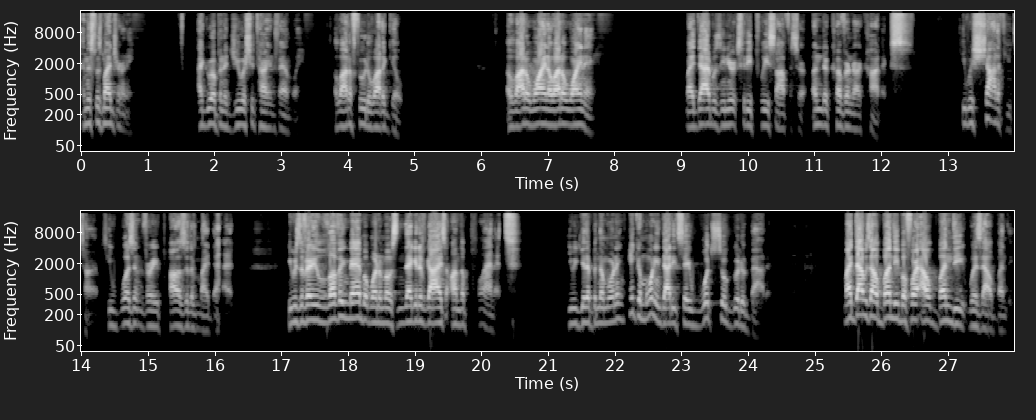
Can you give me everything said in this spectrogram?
And this was my journey. I grew up in a Jewish Italian family. A lot of food, a lot of guilt. A lot of wine, a lot of whining. My dad was a New York City police officer, undercover narcotics. He was shot a few times. He wasn't very positive, my dad. He was a very loving man, but one of the most negative guys on the planet. You would get up in the morning, hey, good morning, dad. He'd say, what's so good about it? My dad was Al Bundy before Al Bundy was Al Bundy.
